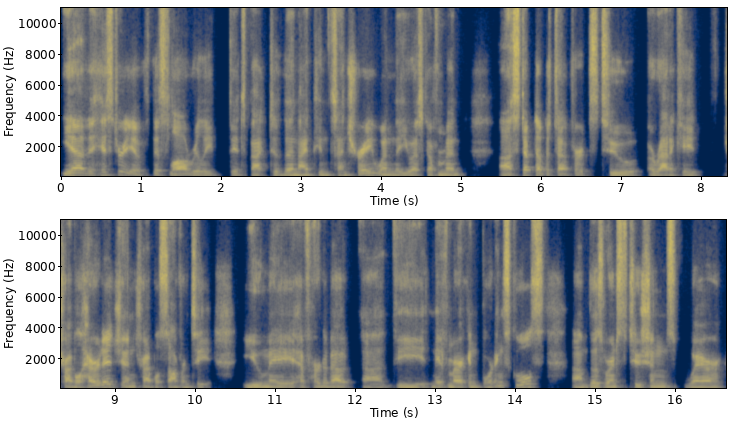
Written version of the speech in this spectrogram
Yeah, the history of this law really dates back to the 19th century when the US government uh, stepped up its efforts to eradicate tribal heritage and tribal sovereignty. You may have heard about uh, the Native American boarding schools. Um, those were institutions where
